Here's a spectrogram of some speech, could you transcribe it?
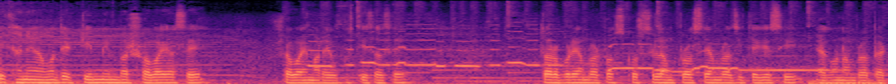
এখানে আমাদের টিম মেম্বার সবাই আছে। সবাই মারে উপস্থিত আছে। তারপরে আমরা টস করছিলাম টসে আমরা জিতে গেছি। এখন আমরা ব্যাট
